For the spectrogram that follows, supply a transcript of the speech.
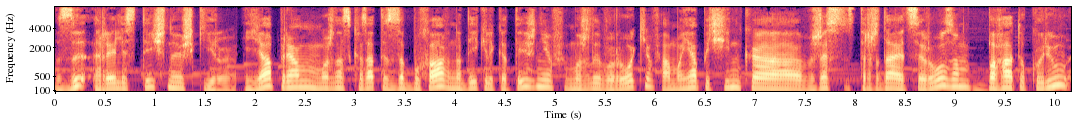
з реалістичною шкірою. Я прям можна сказати забухав на декілька тижнів, можливо, років. А моя печінка вже страждає цирозом, багато курю,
